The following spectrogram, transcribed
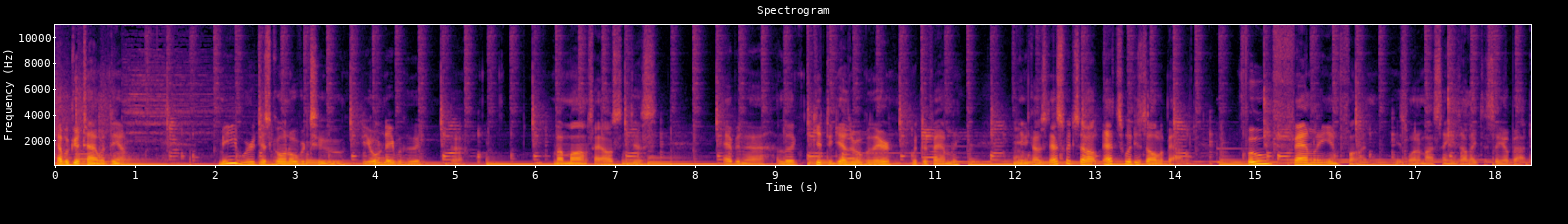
have a good time with them. Me, we're just going over to the old neighborhood, uh, my mom's house, and just having a, a little get together over there with the family. And because that's what all, that's what it's all about. Food, family, and fun is one of my sayings I like to say about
